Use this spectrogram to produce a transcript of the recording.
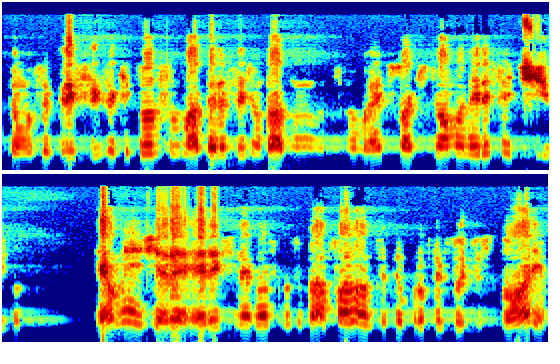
Então você precisa que todas essas matérias sejam dadas no ensino médio, só que de uma maneira efetiva. Realmente, era, era esse negócio que você estava falando. Você tem um professor de história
